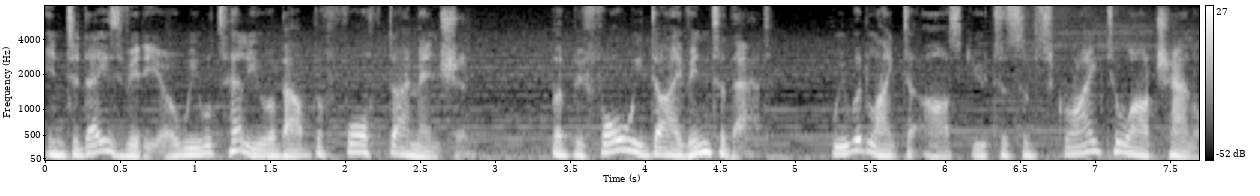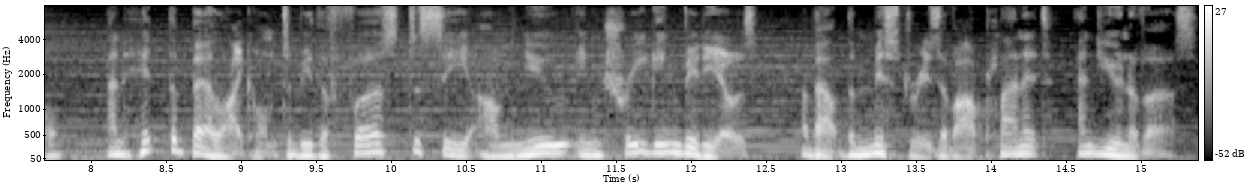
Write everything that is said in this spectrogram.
In today's video, we will tell you about the fourth dimension. But before we dive into that, we would like to ask you to subscribe to our channel and hit the bell icon to be the first to see our new intriguing videos about the mysteries of our planet and universe.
